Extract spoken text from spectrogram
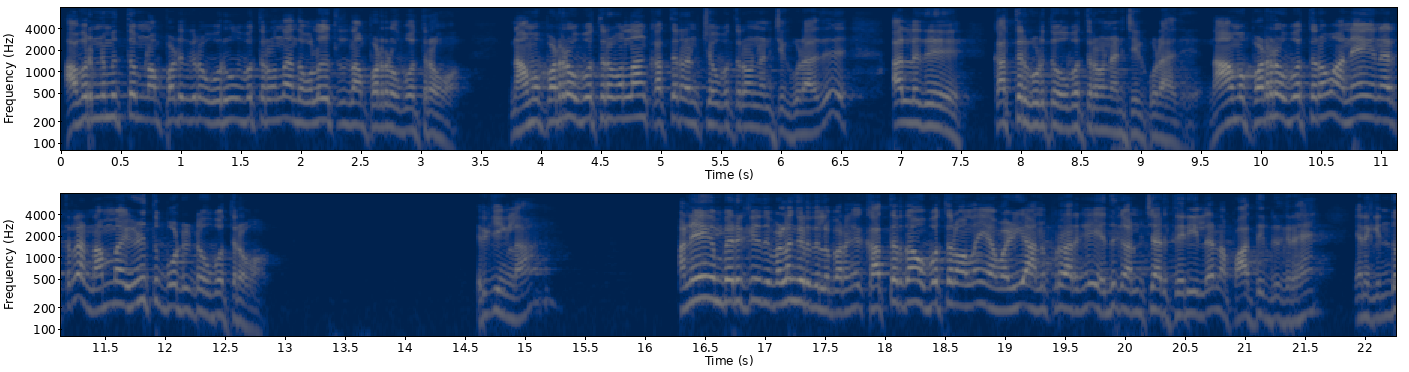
அவர் நிமித்தம் நான் படுகிற ஒரு உபத்திரவம் தான் அந்த உலகத்தில் நான் படுற உபத்திரவம். நாம் படுற உபத்திரவம்லாம் கத்தர் நினச்ச உபத்திரம் நினச்சிக்கூடாது அல்லது கத்தர் கொடுத்த உபத்திரவம் நினச்சிக்கூடாது நாம் நாம படுற உபத்திரவம் அநேக நேரத்தில் நம்ம இழுத்து போட்டுக்கிட்ட உபத்திரவம். இருக்கீங்களா? அநேகம் பேருக்கு இது விளங்குறது இல்லை பாருங்க. கத்தர் தான் உபத்திரவம்லாம் என் வழியாக அனுப்புறாருங்க. எதுக்கு அனுப்பிச்சாரு தெரியல. நான் பார்த்துட்டு இருக்கிறேன். எனக்கு இந்த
